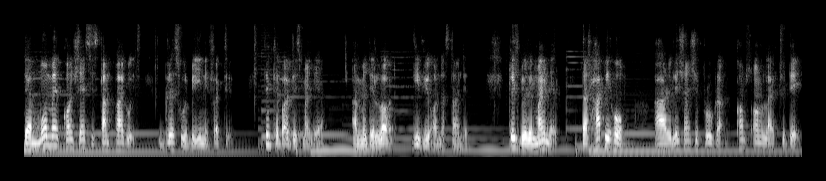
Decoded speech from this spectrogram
The moment conscience is tampered with, grace will be ineffective. Think about this, my dear, and may the Lord give you understanding. Please be reminded that Happy Home, our relationship program, comes on live today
